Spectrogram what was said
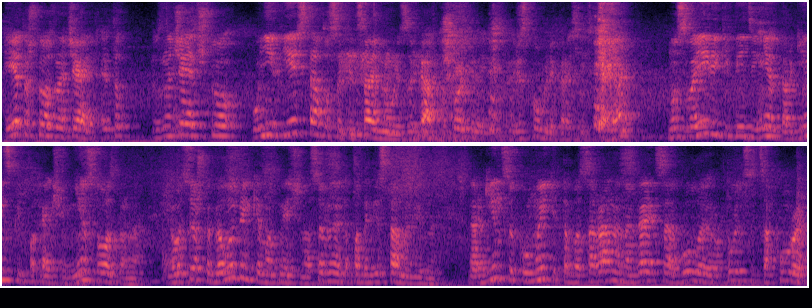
И это что означает? Это означает, что у них есть статус официального языка в какой-то республике российской, да? Но своей Википедии нет, Даргинской пока еще не создано. И вот все, что голубеньким отмечено, особенно это по Дагестану видно, Даргинцы, кумыки, табасараны, нагайцы, агулы, рутульцы, цахуры,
